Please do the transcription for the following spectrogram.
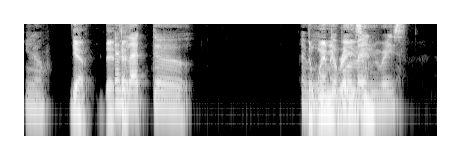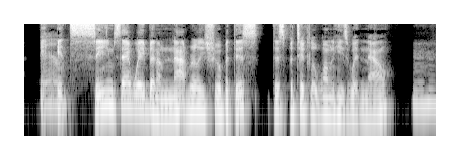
you know Yeah, that, and that- let the I The women raise woman them. raise it, them. it seems that way, but I'm not really sure. But this this particular woman he's with now, hmm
